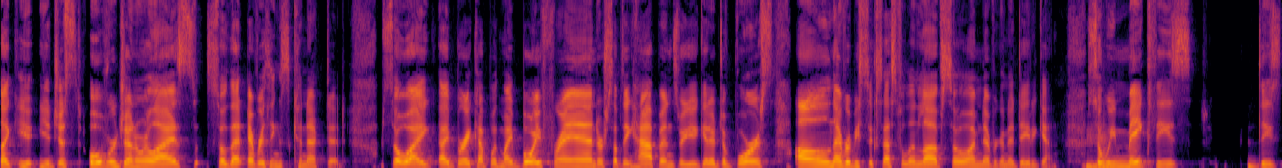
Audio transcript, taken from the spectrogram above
like you, you just overgeneralize so that everything's connected. So I, I break up with my boyfriend or something happens or you get a divorce i'll never be successful in love so i'm never going to date again. So we mm-hmm. make these these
